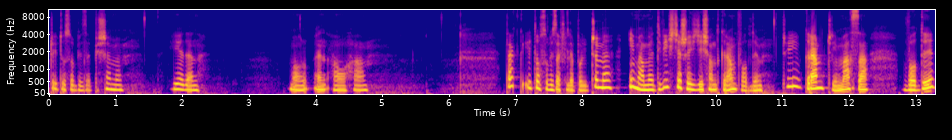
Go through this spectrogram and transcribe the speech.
czyli tu sobie zapiszemy 1 mol NaOH. Tak, i to sobie za chwilę policzymy. I mamy 260 gram wody, czyli gram, czyli masa wody,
